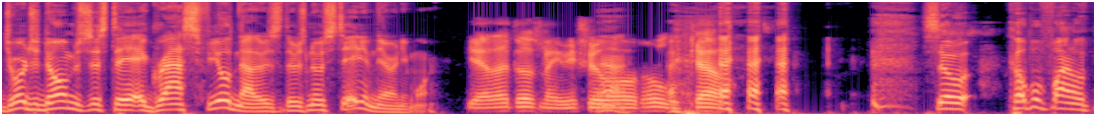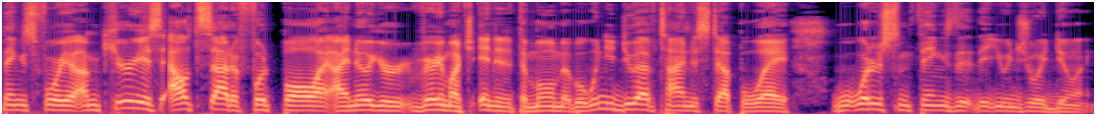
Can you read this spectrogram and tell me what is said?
Georgia Dome is just a, a, grass field now. There's there's no stadium there anymore. Yeah, that does make me feel yeah. old. Holy cow. so, couple final things for you. I'm curious, outside of football, I, I, know you're very much in it at the moment, but when you do have time to step away, what are some things that, that you enjoy doing?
